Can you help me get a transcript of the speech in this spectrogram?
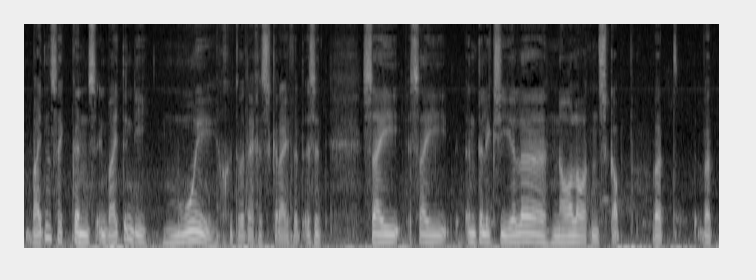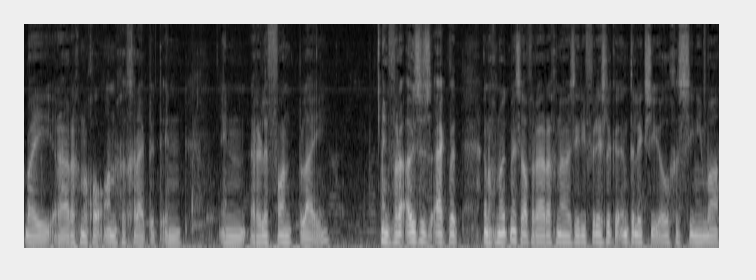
buiten sy kuns en buiten die mooi goed wat hy geskryf het is dit sy sy intellektuele nalatenskap wat wat my regtig nogal aangegryp het en en relevant bly. En vir 'n ou soos ek wat nog nooit myself regtig nou as hierdie vreeslike intellektueel gesien nie, maar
